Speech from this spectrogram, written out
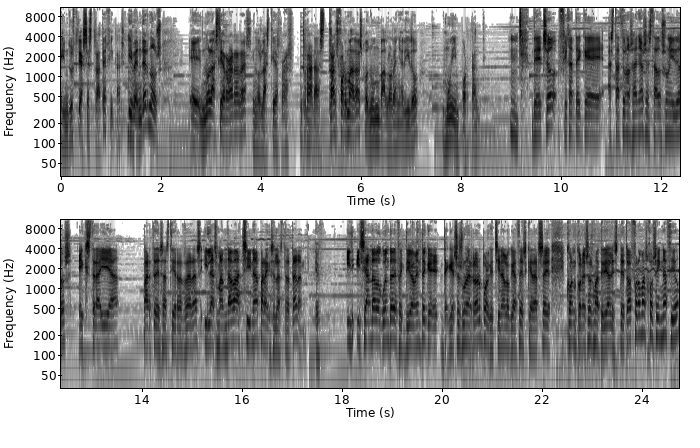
industrias estratégicas. Y vendernos eh, no las tierras raras, sino las tierras raras transformadas con un valor añadido muy importante. De hecho, fíjate que hasta hace unos años Estados Unidos extraía parte de esas tierras raras y las mandaba a China para que se las trataran. Eh, y, se han dado cuenta de, efectivamente que, de que eso es un error porque China lo que hace es quedarse con, esos materiales. De todas formas, José Ignacio,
